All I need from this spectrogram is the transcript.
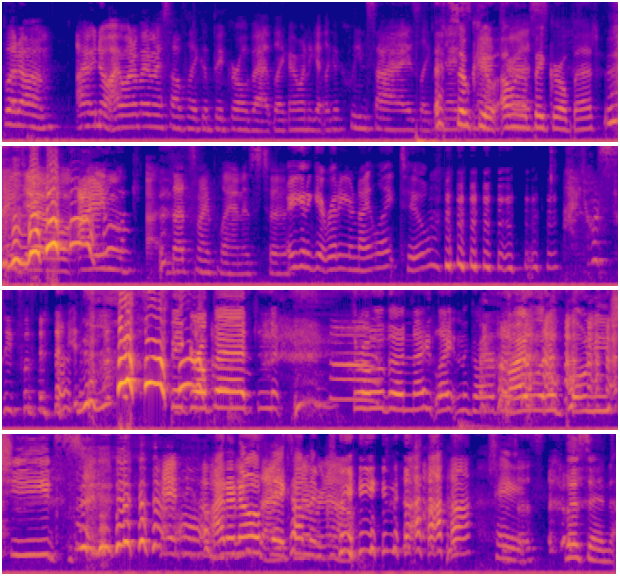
But um, I know I want to buy myself like a big girl bed. Like, I want to get like a queen size. Like, That's nice so cute. I want a big girl bed. I do. I'm. That's my plan. Is to. Are you gonna get rid of your nightlight too? I don't sleep with a night. Big girl bed. n- Throw the nightlight in the garbage. My Little Pony sheets. Hey, if I don't know queen if they come in know. queen. hey, listen.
